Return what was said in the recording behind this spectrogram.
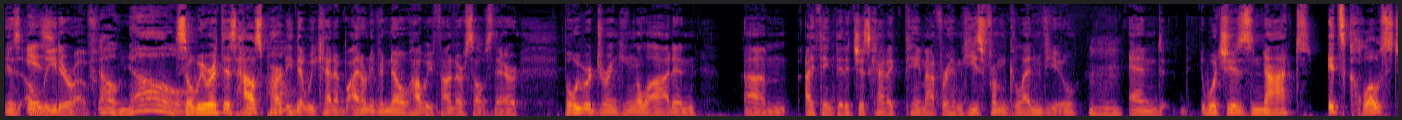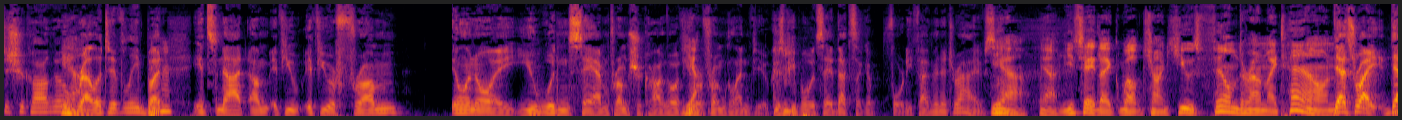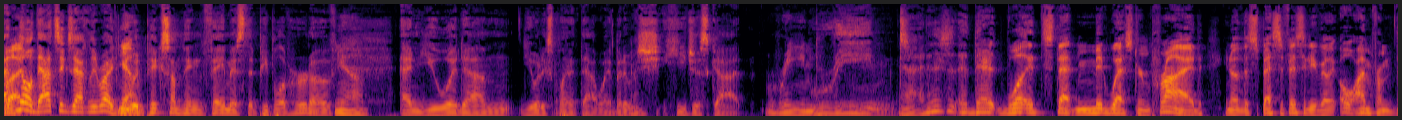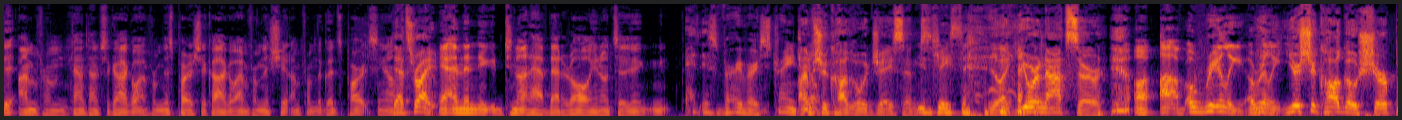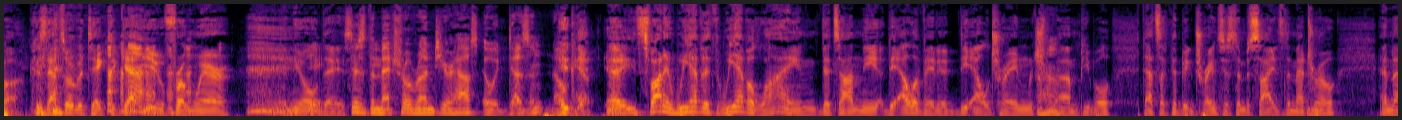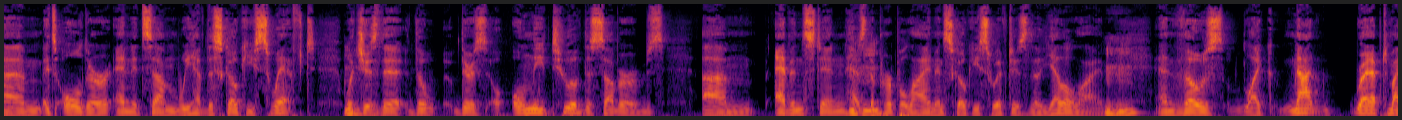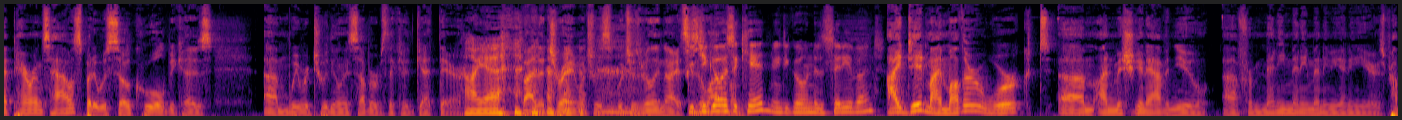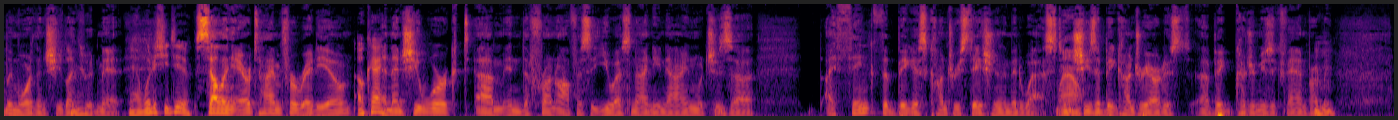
is a Is- leader of. oh no. So we were at this house party that we kind of I don't even know how we found ourselves there, but we were drinking a lot and um, I think that it just kind of came out for him. He's from Glenview, Mm-hmm. and which is not it's close to Chicago Yeah. Mm-hmm. relatively, but it's not. Um, if you if you were from Illinois, you wouldn't say I'm from Chicago if Yeah. Mm-hmm. you were from Glenview because people would say that's like a 45 minute drive. So. yeah, yeah. You'd say like, well, John Hughes filmed around my town. That's right. That, But- no, that's exactly right. Yeah. You would pick something famous that people have heard of, Yeah. and you would um, you would explain it that way. But it was he just got reamed. reamed. Yeah, and this is there. Well, it's that Midwestern pride. You know, the specificity of like, oh, I'm from thi- I'm from downtown Chicago. I'm from this part of Chicago. I'm from this shit. I'm from the goods parts. You know, That's right. Yeah, and then you- to not have that at all. You know, to it is very very strange. You I'm know, Chicago adjacent. Jason. You're like you're not, sir. uh, uh, oh, really? Oh, really? You're Chicago Sherpa because that's what it would take to get you from where in the old days. Does the metro run to your house? Oh, it doesn't. Okay. It- uh, it's funny. We have a we have a line that's on the the elevated the L train, which Uh-huh. um, people that's like the big train system besides the metro, Mm-hmm. and um, it's older. And it's um we have the Skokie Swift, which Mm-hmm. is the the there's only two of the suburbs. Um, Evanston has Mm-hmm. the purple line, and Skokie Swift is the yellow line, and those like not right up to my parents' house, but it was so cool because. Um, we were two of the only suburbs that could get there Oh, yeah. by the train, which was which was really nice. Did you go as a kid? Did you go into the city a bunch? I did. My mother worked um, on Michigan Avenue uh, for many, many, many, many years. Probably more than she'd like to admit. Yeah. What did she do? Selling airtime for radio. Okay. And then she worked um, in the front office at US 99, which is, uh, I think, the biggest country station in the Midwest. Wow. Mm-hmm. And she's a big country artist, a big country music fan, pardon me.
